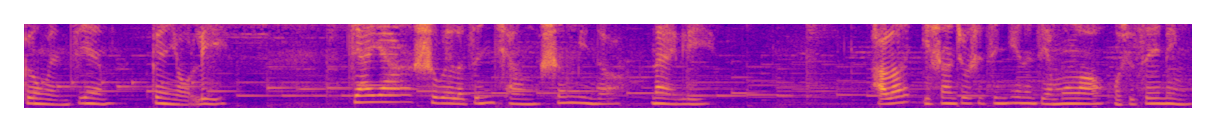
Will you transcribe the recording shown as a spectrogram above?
更稳健。更有力。加压是为了增强生命的耐力。好了，以上就是今天的节目了。我是 c e l i n e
